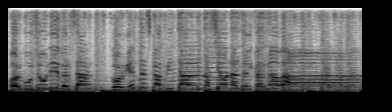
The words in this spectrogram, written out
orgullo universal, Corrientes capital nacional del carnaval.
